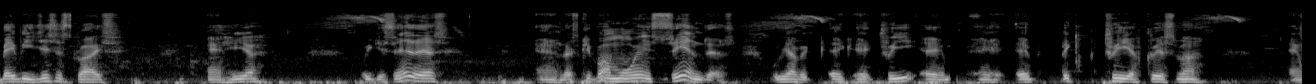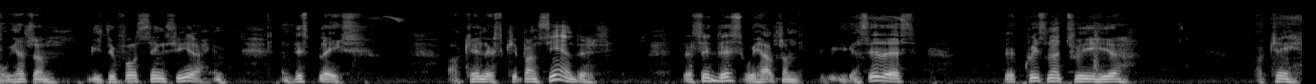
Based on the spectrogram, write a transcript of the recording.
baby Jesus Christ, and here we can see this and let's keep on moving seeing this. We have a, a, a tree a, a, a, big tree of christmas. And we have some beautiful things here in, in, this place. Okay let's keep on seeing this. Let's see this. We have some you can see this. The christmas tree here. Okay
